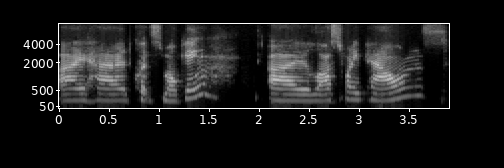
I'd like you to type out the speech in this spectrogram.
I had quit smoking. I lost 20 pounds.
